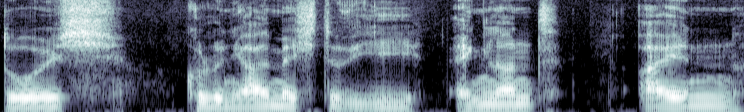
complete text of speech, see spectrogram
durch Kolonialmächte wie England ein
